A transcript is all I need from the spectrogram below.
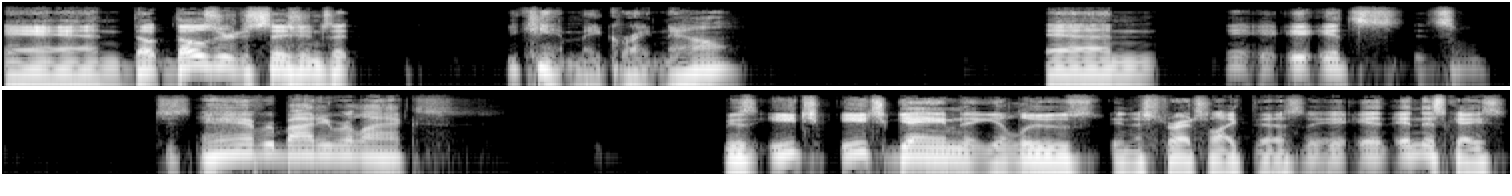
And th- those are decisions that you can't make right now. And i i it's it's just everybody relax because each each game that you lose in a stretch like this, i- i- in this case,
